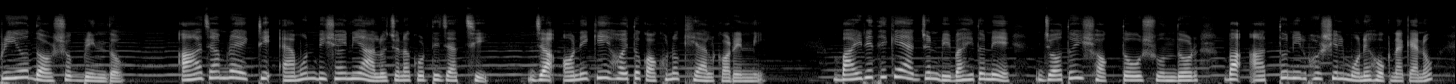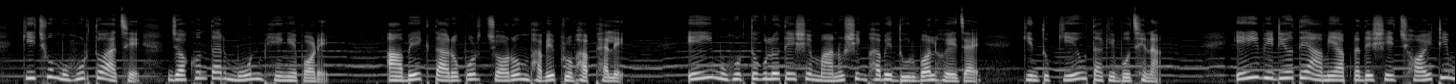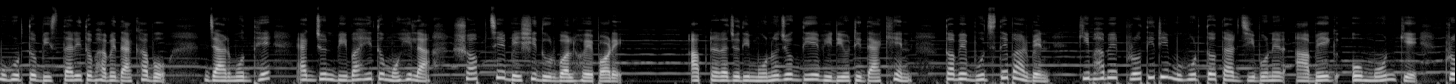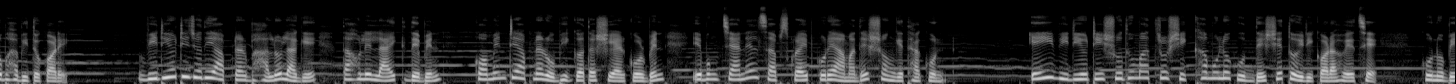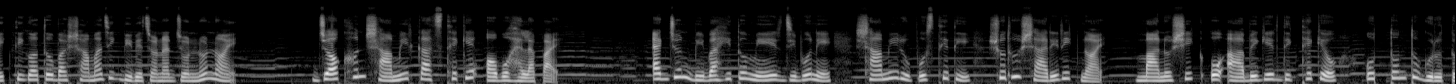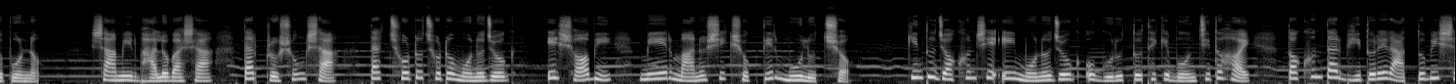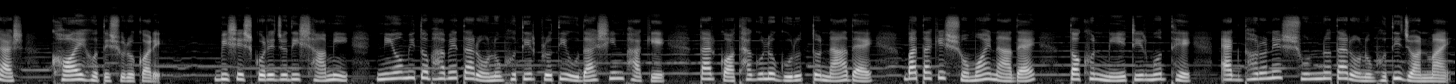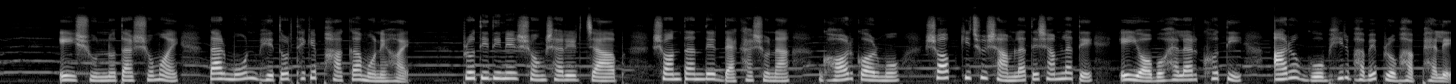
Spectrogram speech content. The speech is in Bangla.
প্রিয় দর্শকবৃন্দ, আজ আমরা একটি এমন বিষয় নিয়ে আলোচনা করতে যাচ্ছি যা অনেকেই হয়তো কখনো খেয়াল করেননি। বাইরে থেকে একজন বিবাহিত নিয়ে যতই শক্ত, সুন্দর বা আত্মনির্ভরশীল মনে হোক না কেন, কিছু মুহূর্ত আছে যখন তার মন ভেঙে পড়ে, আবেগ তার ওপর চরমভাবে প্রভাব ফেলে। এই মুহূর্তগুলোতে সে মানসিকভাবে দুর্বল হয়ে যায়, কিন্তু কেউ তাকে বোঝে না। এই ভিডিওতে আমি আপনাদের সেই ছয়টি মুহূর্ত বিস্তারিতভাবে দেখাবো, যার মধ্যে একজন বিবাহিত মহিলা সবচেয়ে বেশি দুর্বল হয়ে পড়ে। আপনারা যদি মনোযোগ দিয়ে ভিডিওটি দেখেন, তবে বুঝতে পারবেন কীভাবে প্রতিটি মুহূর্ত তার জীবনের আবেগ ও মনকে প্রভাবিত করে। ভিডিওটি যদি আপনার ভালো লাগে, তাহলে লাইক দেবেন, কমেন্টে আপনার অভিজ্ঞতা শেয়ার করবেন এবং চ্যানেল সাবস্ক্রাইব করে আমাদের সঙ্গে থাকুন। এই ভিডিওটি শুধুমাত্র শিক্ষামূলক উদ্দেশ্যে তৈরি করা হয়েছে, কোনো ব্যক্তিগত বা সামাজিক বিবেচনার জন্য নয়। যখন স্বামীর কাছ থেকে অবহেলা পায়, একজন বিবাহিত মেয়ের জীবনে স্বামীর উপস্থিতি শুধু শারীরিক নয়, মানসিক ও আবেগের দিক থেকেও অত্যন্ত গুরুত্বপূর্ণ। স্বামীর ভালোবাসা, তার প্রশংসা, তার ছোট ছোট মনোযোগ এ সবই মেয়ের মানসিক শক্তির মূল উৎস। কিন্তু যখন সে এই মনোযোগ ও গুরুত্ব থেকে বঞ্চিত হয়, তখন তার ভিতরের আত্মবিশ্বাস ক্ষয় হতে শুরু করে। বিশেষ করে যদি স্বামী নিয়মিতভাবে তার অনুভূতির প্রতি উদাসীন থাকে, তার কথাগুলো গুরুত্ব না দেয় বা তাকে সময় না দেয়, তখন মেয়েটির মধ্যে এক ধরনের শূন্যতার অনুভূতি জন্মায়। এই শূন্যতার সময় তার মন ভেতর থেকে ফাঁকা মনে হয়। প্রতিদিনের সংসারের চাপ, সন্তানদের দেখাশোনা, ঘরকর্ম সব কিছু সামলাতে সামলাতে এই অবহেলার ক্ষতি আরও গভীরভাবে প্রভাব ফেলে।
